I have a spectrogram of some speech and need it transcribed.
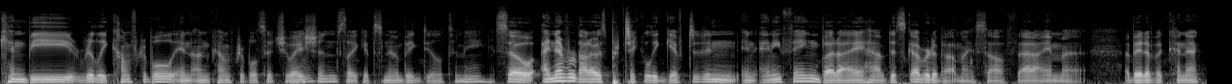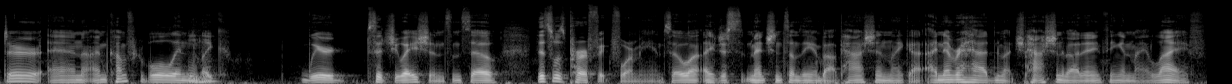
can be really comfortable in uncomfortable situations. Mm-hmm. Like it's no big deal to me. So I never thought I was particularly gifted in, in anything, but I have discovered about myself that I'm a, a bit of a connector and I'm comfortable in mm-hmm. like weird situations. And so this was perfect for me. And so I just mentioned something about passion. Like I, I, never had much passion about anything in my life.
